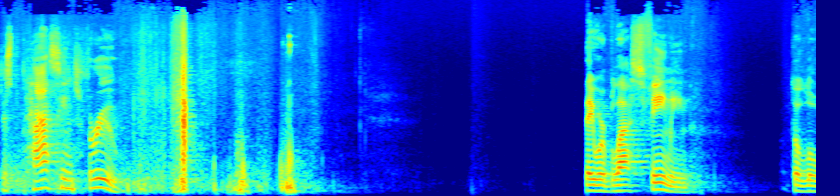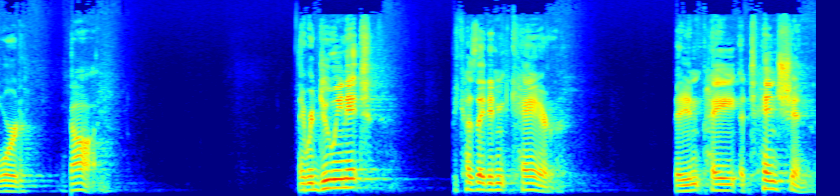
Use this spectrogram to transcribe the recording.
just passing through. They were blaspheming the Lord God. They were doing it because they didn't care. They didn't pay attention.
